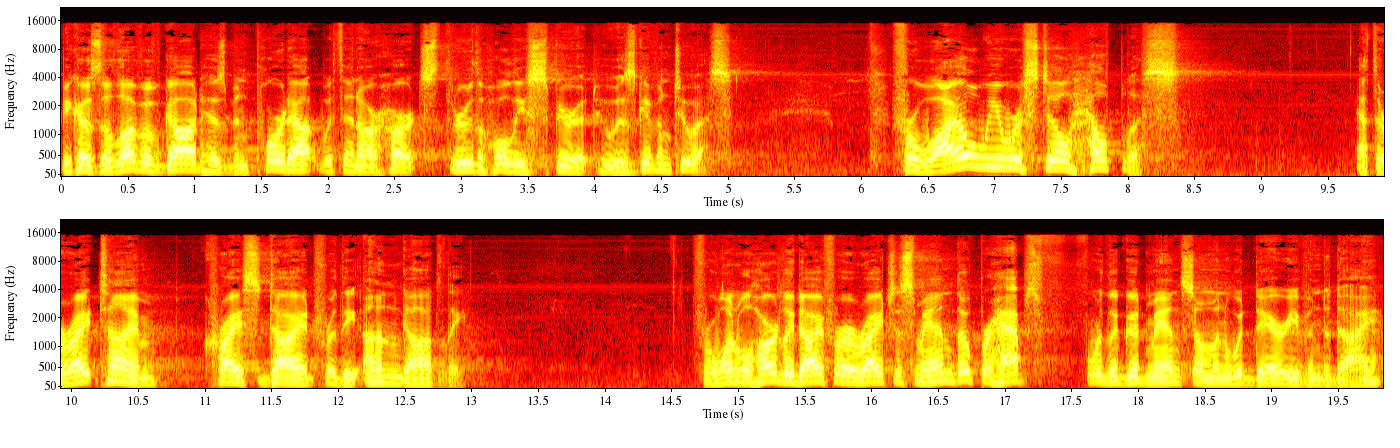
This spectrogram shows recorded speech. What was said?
because the love of God has been poured out within our hearts through the Holy Spirit who is given to us. For while we were still helpless, at the right time, Christ died for the ungodly. For one will hardly die for a righteous man, though perhaps for the good man someone would dare even to die.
